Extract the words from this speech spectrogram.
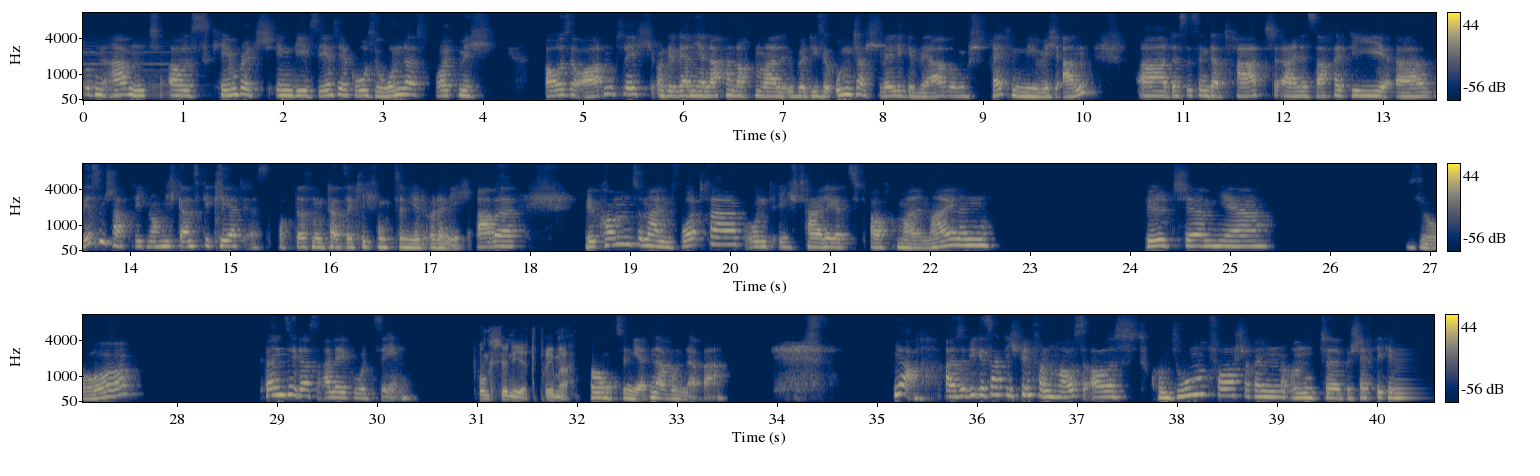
Guten Abend aus Cambridge in die sehr, sehr große Runde. Es freut mich außerordentlich. Und wir werden ja nachher nochmal über diese unterschwellige Werbung sprechen, nehme ich an. Äh, das ist in der Tat eine Sache, die äh, wissenschaftlich noch nicht ganz geklärt ist, ob das nun tatsächlich funktioniert oder nicht. Aber wir kommen zu meinem Vortrag und ich teile jetzt auch mal meinen Bildschirm hier. So. Können Sie das alle gut sehen? Funktioniert, prima. Funktioniert, na wunderbar. Ja, also wie gesagt, ich bin von Haus aus Konsumforscherin und äh, beschäftige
